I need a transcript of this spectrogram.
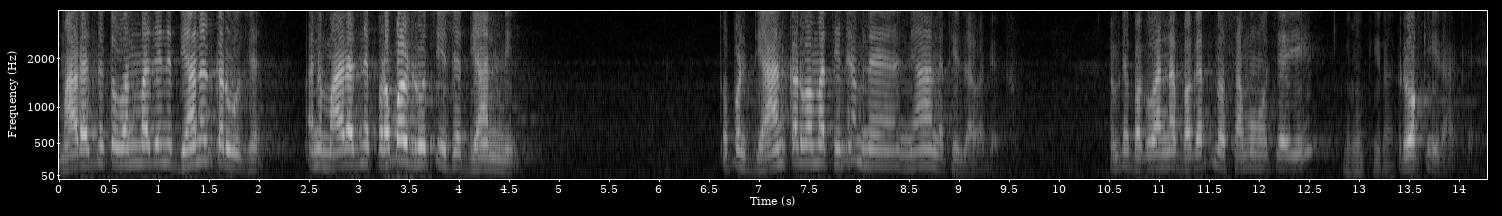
મહારાજને તો વનમાં જઈને ધ્યાન જ કરવું છે. અને મહારાજને પ્રબળ રુચિ છે ધ્યાનની. તો પણ ધ્યાન કરવામાંથી ને અમને ન્યા નથી જવા દેતો. અમને ભગવાનના ભગતનો સમૂહ છે એ રોકી રાખે. રોકી રાખે છે.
